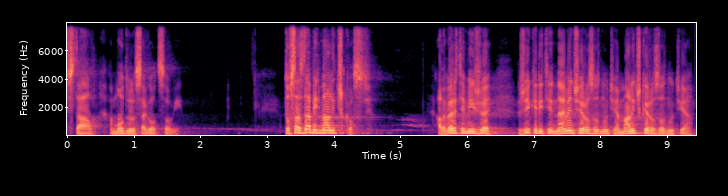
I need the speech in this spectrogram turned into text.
vstal a modlil sa k otcovi. To sa zdá byť maličkosť. Ale verte mi, že, že niekedy tie najmenšie rozhodnutia, maličké rozhodnutia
